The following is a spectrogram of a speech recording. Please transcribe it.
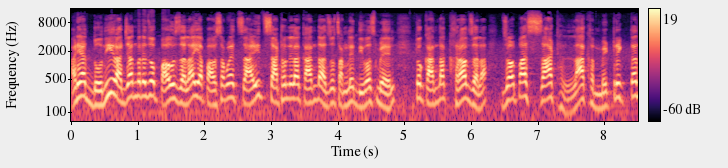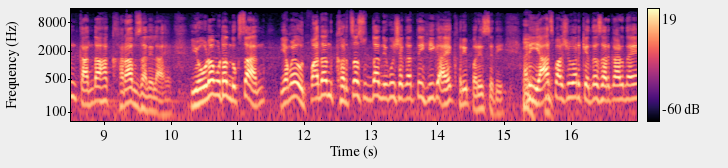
आणि या दोन्ही राज्यांमध्ये जो पाऊस झाला या पावसामुळे चाळीत साठवलेला कांदा जो चांगले दिवस मिळेल तो कांदा खराब झाला. जवळपास साठ लाख मेट्रिक टन कांदा हा खराब झालेला आहे. एवढं मोठं नुकसान 算 यामुळे उत्पादन खर्च सुद्धा निघू शकत नाही. ही आहे खरी परिस्थिती. आणि याच पार्श्वभूमीवर केंद्र सरकारने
